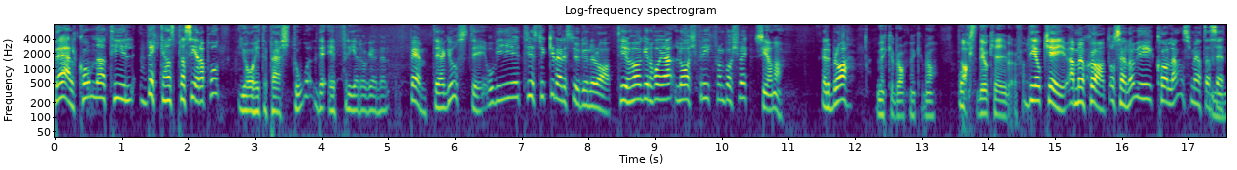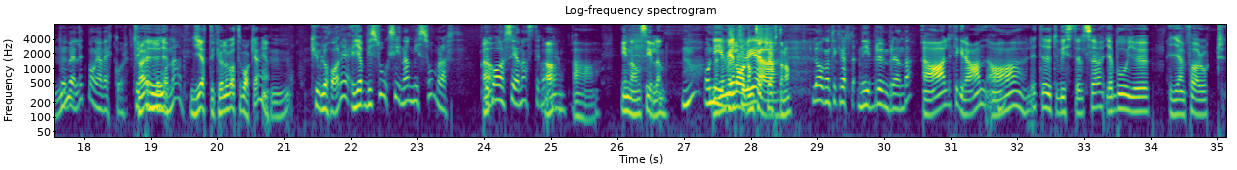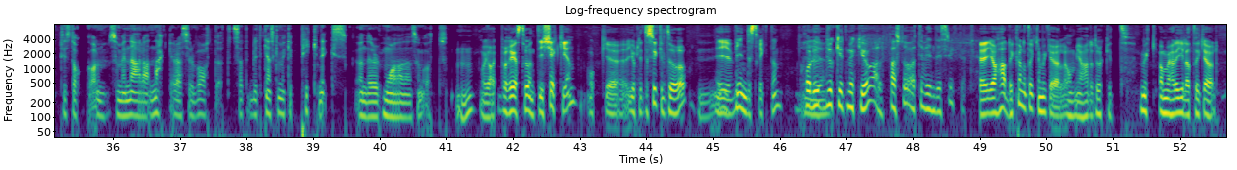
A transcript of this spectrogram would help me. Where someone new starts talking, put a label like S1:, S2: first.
S1: Välkomna till veckans Placera-podd. Jag heter Per Ståhl. Det är fredagen den 5 augusti och vi är tre stycken här i studion idag. Till höger har jag Lars Frick från Börsveck.
S2: Tjena!
S1: Är det bra?
S2: Mycket bra, mycket bra.
S1: Och
S2: ja, det är okej i alla fall.
S1: Det är okej, ja men skönt. Och sen har vi Karl Lantz som jag inte har sett på
S2: Mm.
S1: väldigt många veckor. Typ
S3: Ja,
S1: en månad.
S3: Jättekul att vara tillbaka igen.
S2: Mm.
S1: Kul att ha det. Ja, vi sågs innan midsommar. Det
S3: Ja.
S1: var senaste gången.
S2: Ja.
S3: innan sillen.
S1: Mm. Och
S2: Men
S1: ni
S2: ni
S1: är
S3: lagom till kräftorna.
S1: lagom till kräftor. Ni är brunbrända.
S2: ja, lite grann. Ja,
S1: Mm.
S2: lite utevistelse. Jag bor ju i en förort till Stockholm som är nära Nackareservatet. Så att det blivit ganska mycket picknicks under månaden som gått.
S3: Mm. Och jag har rest runt i Tjeckien och eh, gjort lite cykelturer
S2: Mm.
S3: i vindistrikten.
S1: Har
S3: I,
S1: du druckit mycket öl fast du har varit i vindistriktet?
S3: eh, Jag hade kunnat dricka mycket öl om jag hade druckit mycket, om jag hade gillat att dricka öl.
